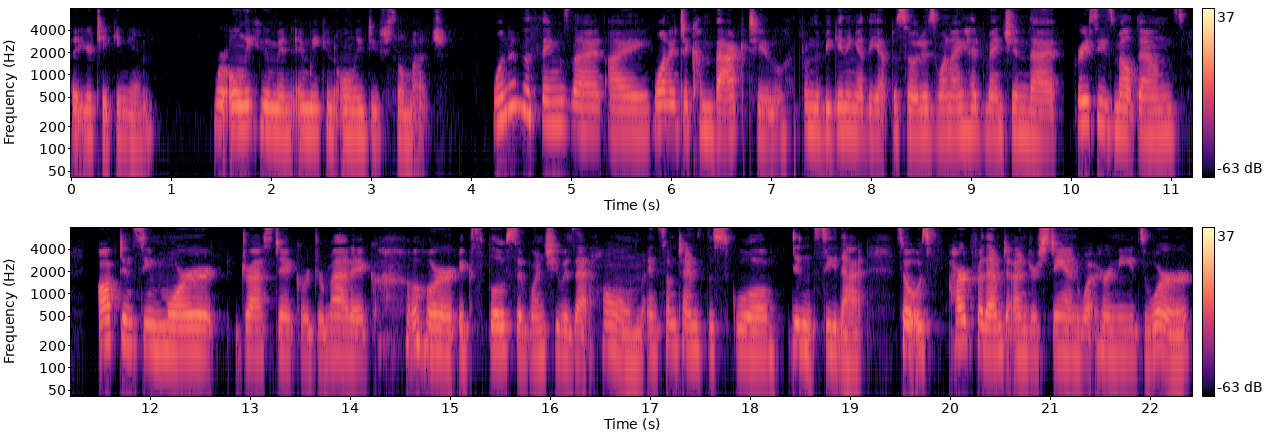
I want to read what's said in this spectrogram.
that you're taking in. We're only human and we can only do so much. One of the things that I wanted to come back to from the beginning of the episode is when I had mentioned that Gracie's meltdowns often seemed more drastic or dramatic or explosive when she was at home, and sometimes the school didn't see that. So it was hard for them to understand what her needs were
